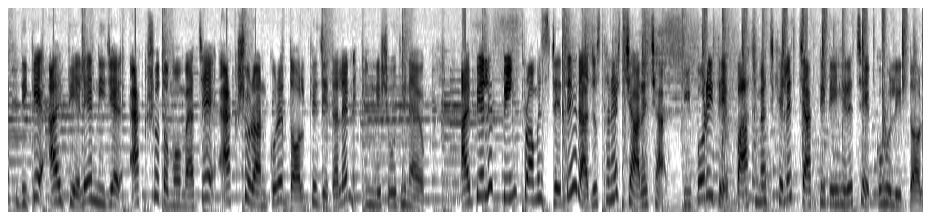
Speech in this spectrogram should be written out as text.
একদিকে আইপিএলে নিজের একশোতম ম্যাচে একশো রান করে দলকে জেতালেন ইংলিশ অধিনায়ক। আইপিএলে পিঙ্ক প্রমিস ডেতে রাজস্থানের চারে চার, বিপরীতে পাঁচ ম্যাচ খেলে চারটিতেই হেরেছে কোহলির দল।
